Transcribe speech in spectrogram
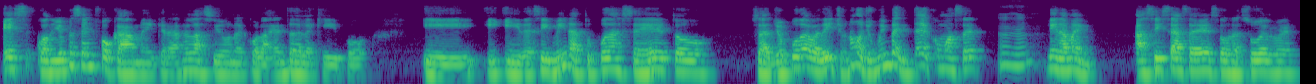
es cuando yo empecé a enfocarme y crear relaciones con la gente del equipo y, y, y decir, mira, tú puedes hacer esto. O sea, yo pude haber dicho, no, yo me inventé cómo hacer. Ujú. Mira, men, así se hace eso, resuelve.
